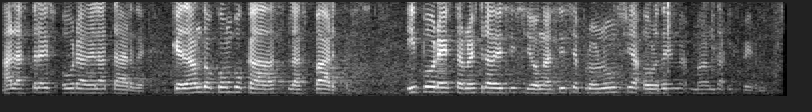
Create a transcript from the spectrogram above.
a las 3 horas de la tarde, quedando convocadas las partes. Y por esta nuestra decisión así se pronuncia, ordena, manda y firma.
